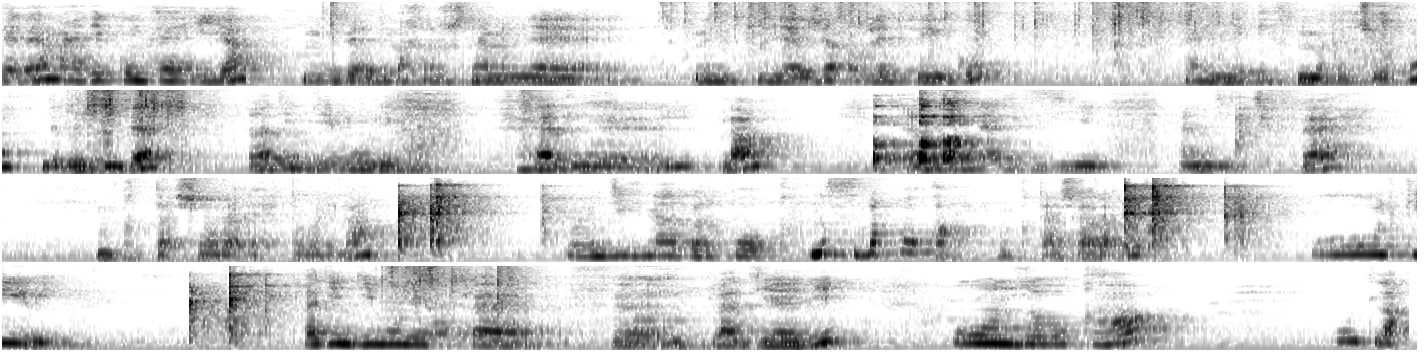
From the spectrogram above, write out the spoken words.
السلام عليكم. ها هي من بعد ما خرجتها من من الثلاجة أو الفريغو ها هي كيف ما كتشوفوا دابا جداد غادي نديمو ليها في هذا البلا. عندي هنا التزيين عندي التفاح مقطع شرائح طويلة. وعندي هنا برقوق نص برقوقة مقطع شرائح. والكيوي. غادي نديمو ليها في في البلا ديالي. ونذوقها ونطلق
